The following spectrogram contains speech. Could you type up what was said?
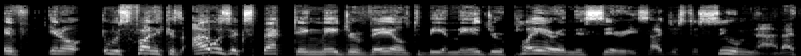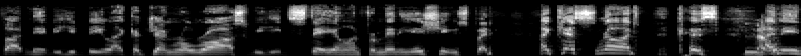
if you know, it was funny because I was expecting Major Vale to be a major player in this series. I just assumed that. I thought maybe he'd be like a General Ross, we he'd stay on for many issues, but I guess not. Because I mean,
